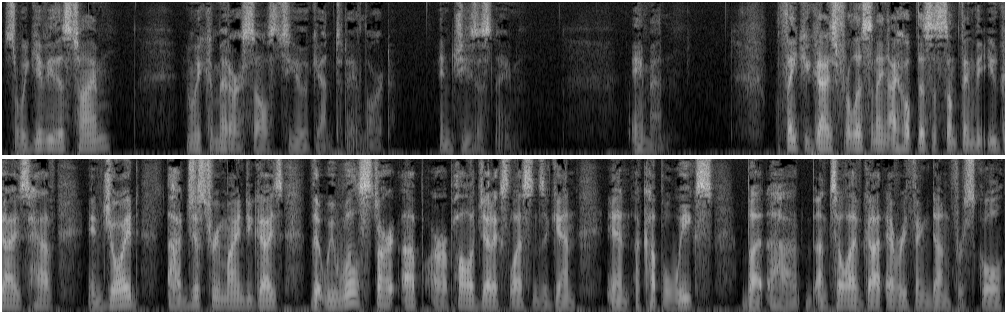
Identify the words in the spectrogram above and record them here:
So we give you this time, and we commit ourselves to you again today, Lord. In Jesus' name. Amen. Thank you guys for listening. I hope this is something that you guys have enjoyed. Uh, just to remind you guys that we will start up our apologetics lessons again in a couple weeks, but uh, until I've got everything done for school,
